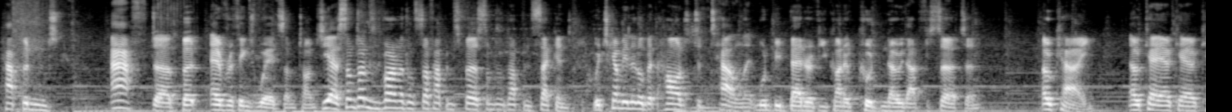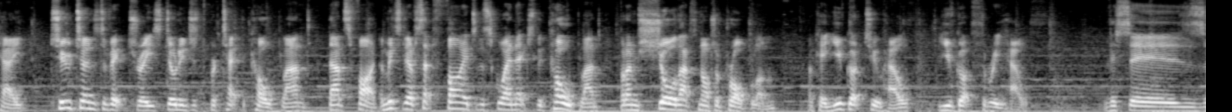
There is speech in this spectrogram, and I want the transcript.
happened after, but everything's weird sometimes. Yeah, sometimes environmental stuff happens first, sometimes happens second, which can be a little bit hard to tell, and it would be better if you kind of could know that for certain. Okay. Okay, okay, okay. Two turns to victory, still need just to protect the coal plant. That's fine. Admittedly, I've set fire to the square next to the coal plant, but I'm sure that's not a problem. Okay, you've got two health, you've got three health. This is...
